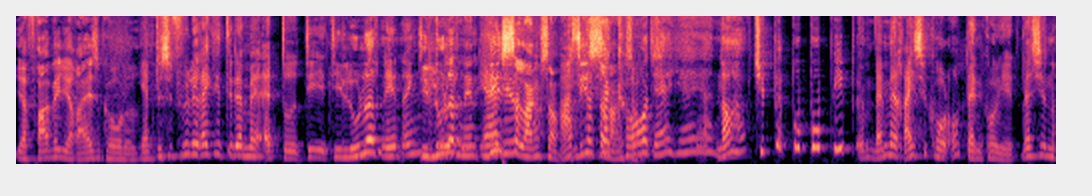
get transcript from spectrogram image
jeg fravælger rejsekortet. Jamen det er selvfølgelig rigtigt det der med, at du, de, de luller den ind, ikke? De luller den ind Ja, lige det- så langsomt. Ah, Lige så langsomt. kort? Ja, ja, ja. Nå, chip, bup, bup, bip. Hvad med rejsekort? Åh, oh, dankort, ja. Hvad siger du?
